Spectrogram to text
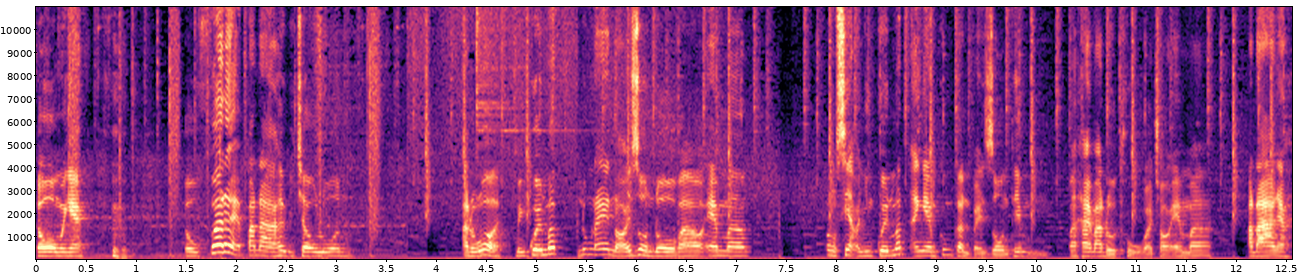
Trâu không anh em. Trâu phết đấy panda hơi bị trâu luôn. À đúng rồi mình quên mất lúc nãy nói dồn đồ vào em uh, không sẹo nhưng quên mất anh em cũng cần phải dồn thêm à, hai ba đồ thủ vào cho em uh, panda nhá.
